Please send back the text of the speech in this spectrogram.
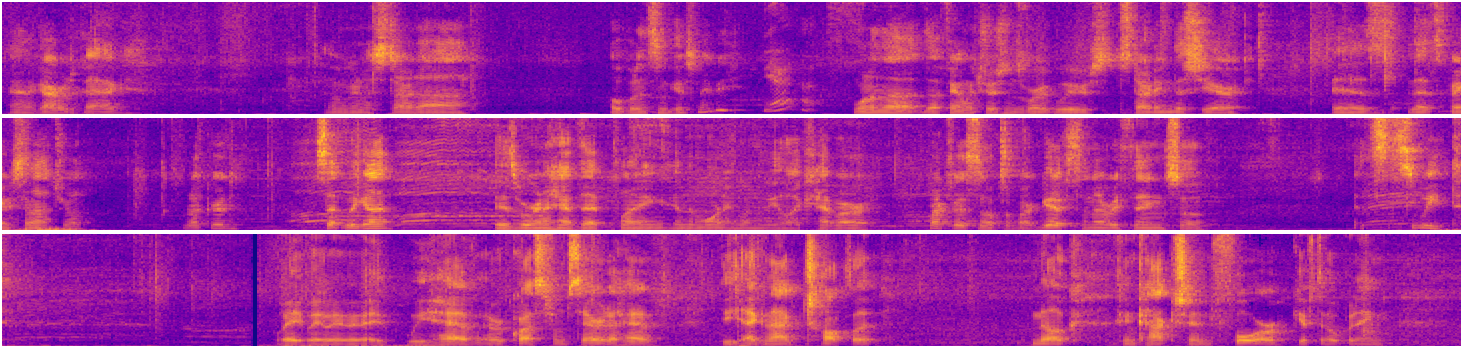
and a garbage bag. And we're gonna start uh opening some gifts maybe? Yes. One of the, the family traditions we're, we're starting this year is that Frank Sinatra record set we got. Is we're gonna have that playing in the morning when we like have our breakfast and open our gifts and everything. So it's sweet. Wait, wait, wait, wait, wait. We have a request from Sarah to have the eggnog chocolate milk concoction for gift opening.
